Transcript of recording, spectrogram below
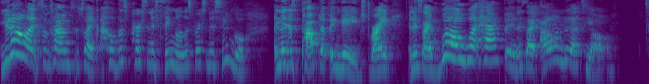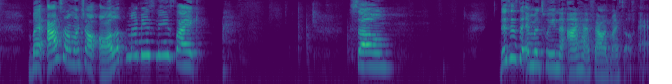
you know like sometimes it's like, oh, this person is single, this person is single. And they just popped up engaged, right? And it's like, whoa, what happened? It's like, I don't want to do that to y'all. But I also don't want y'all all up in my business. Like, so this is the in-between that I have found myself at.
